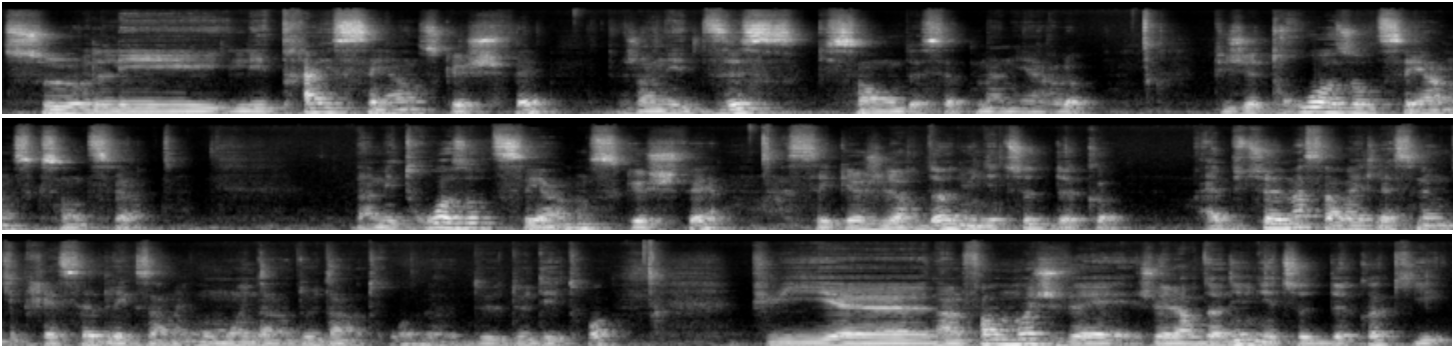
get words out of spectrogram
sur les, les 13 séances que je fais, j'en ai 10 qui sont de cette manière-là. Puis j'ai trois autres séances qui sont différentes. Dans mes trois autres séances que je fais, c'est que je leur donne une étude de cas. Habituellement, ça va être la semaine qui précède l'examen, au moins dans deux, dans trois, deux des trois. Puis, euh, dans le fond, moi, je vais, je vais leur donner une étude de cas qui est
